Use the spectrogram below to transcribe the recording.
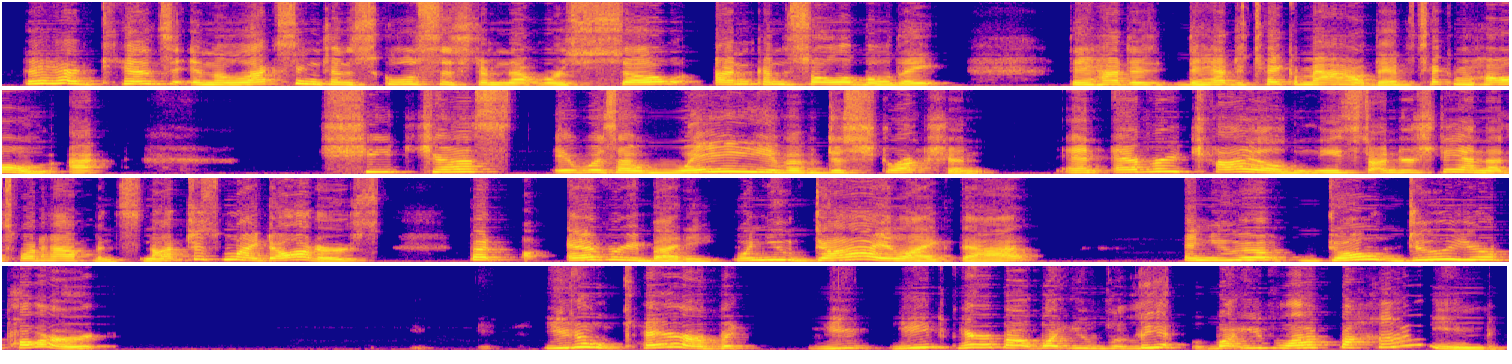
they had kids in the Lexington school system that were so unconsolable. They, they had to, they had to take them out. They had to take them home. I, she just, it was a wave of destruction. And every child needs to understand that's what happens. Not just my daughters, but everybody. When you die like that and you don't, don't your part, you don't care, but you need to care about what you've le- what you've left behind.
